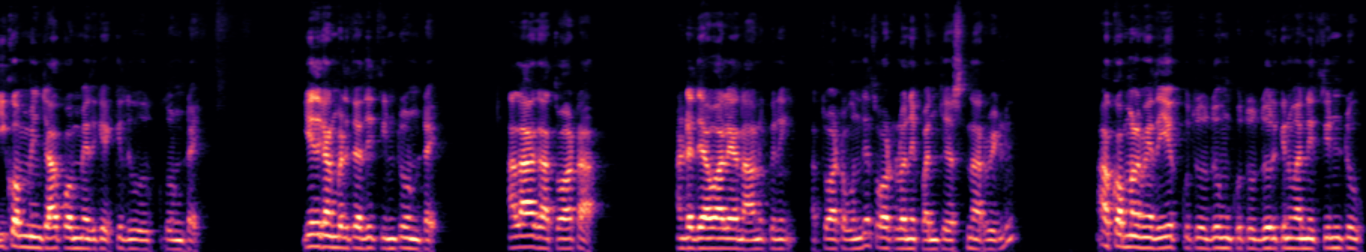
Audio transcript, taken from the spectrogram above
ఈ కొమ్మ నుంచి ఆ కొమ్మ మీదకి ఎక్కి దూకుతుంటాయి. ఏది కనబడితే అది తింటూ ఉంటాయి. అలాగా తోట అంటే దేవాలయాన్ని ఆనుకుని ఆ తోట ఉంది. తోటలోనే పని చేస్తున్నారు వీళ్ళు. ఆ కొమ్మల మీద ఎక్కుతూ దుముకుతూ దొరికినవన్నీ తింటూ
